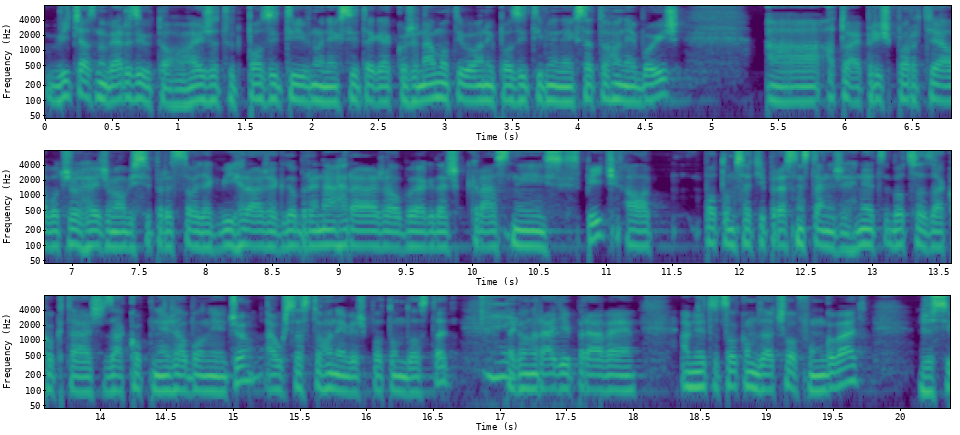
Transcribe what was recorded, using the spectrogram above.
výťaznú verziu toho, hej, že tú pozitívnu, nech si tak akože namotivovaný pozitívne, nech sa toho nebojíš a, a to aj pri športe, alebo čo, hej, že mal by si predstavať, ak vyhráš, ak dobre nahráš, alebo ak dáš krásny speech, ale potom sa ti presne stane, že hneď bod sa zakoktáš, zakopneš alebo niečo a už sa z toho nevieš potom dostať. Hej. Tak on radi práve, a mne to celkom začalo fungovať, že si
